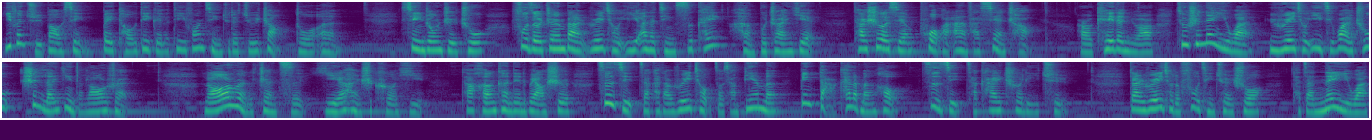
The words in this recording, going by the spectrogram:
一份举报信被投递给了地方警局的局长多恩。信中指出，负责侦办 Rachel 一案的警司 K 很不专业，他涉嫌破坏案发现场。而 K 的女儿就是那一晚与 Rachel 一起外出吃冷饮的 Lauren。Lauren 的证词也很是可疑，他很肯定地表示自己在看到 Rachel 走向边门并打开了门后，自己才开车离去。但 Rachel 的父亲却说，他在那一晚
